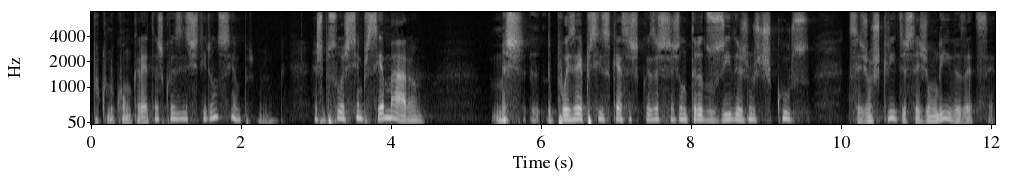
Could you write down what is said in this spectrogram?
porque no concreto as coisas existiram sempre. As pessoas sempre se amaram. Mas eh, depois é preciso que essas coisas sejam traduzidas no discurso, que sejam escritas, sejam lidas, etc.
